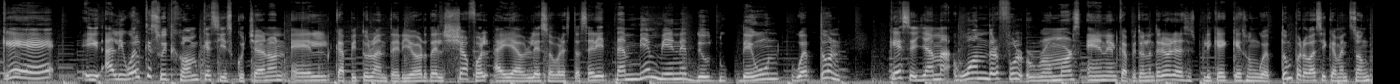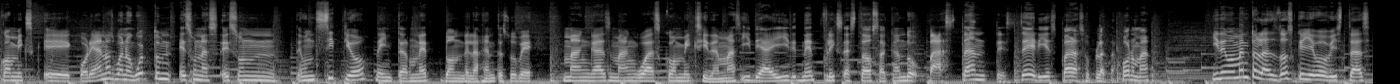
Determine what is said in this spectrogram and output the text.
que, al igual que Sweet Home, que si escucharon el capítulo anterior del Shuffle, ahí hablé sobre esta serie, también viene de un webtoon que se llama Wonderful Rumors. En el capítulo anterior les expliqué que es un webtoon, pero básicamente son cómics eh, coreanos. Bueno, webtoon es, una, es un, un, sitio de internet donde la gente sube mangas, manguas, cómics y demás. Y de ahí Netflix ha estado sacando bastantes series para su plataforma. Y de momento las dos que llevo vistas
